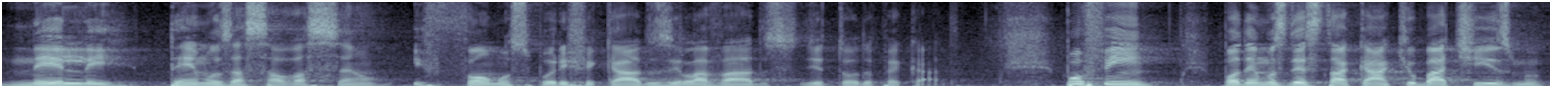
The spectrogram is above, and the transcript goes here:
nele temos a salvação e fomos purificados e lavados de todo o pecado. Por fim, podemos destacar que o batismo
